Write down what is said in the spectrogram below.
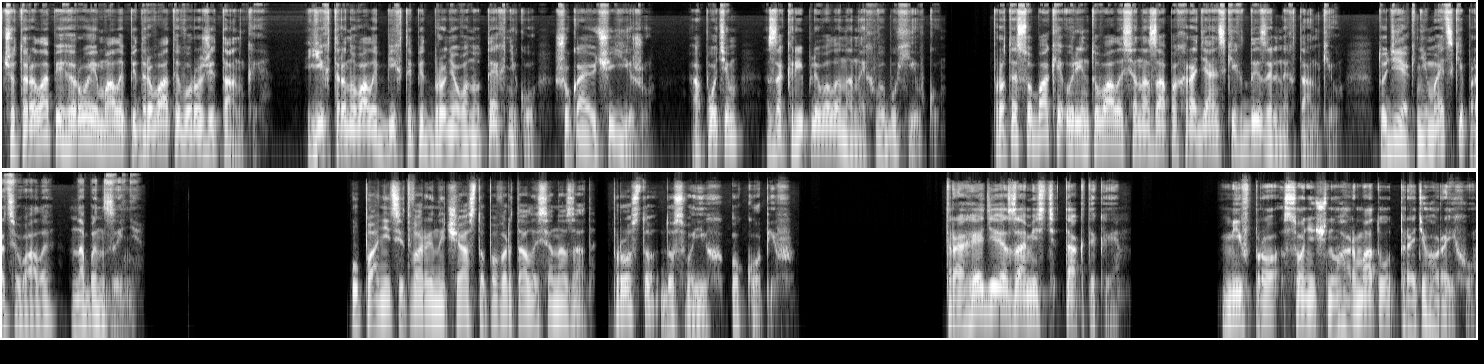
Чотирилапі герої мали підривати ворожі танки. Їх тренували бігти під броньовану техніку, шукаючи їжу, а потім закріплювали на них вибухівку. Проте собаки орієнтувалися на запах радянських дизельних танків, тоді як німецькі працювали на бензині. У паніці тварини часто поверталися назад, просто до своїх окопів. Трагедія замість тактики. Міф про сонячну гармату Третього рейху.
